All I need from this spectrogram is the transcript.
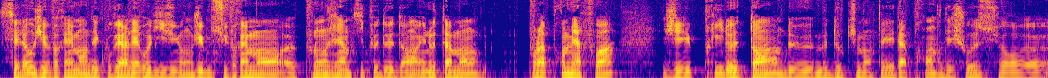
c'est là où j'ai vraiment découvert les religions. Je me suis vraiment euh, plongé un petit peu dedans, et notamment pour la première fois, j'ai pris le temps de me documenter, d'apprendre des choses sur, euh,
